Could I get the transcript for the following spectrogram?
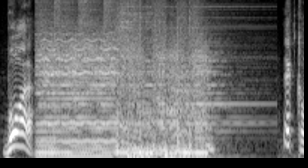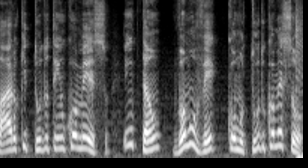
bora! É claro que tudo tem um começo, então vamos ver como tudo começou.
